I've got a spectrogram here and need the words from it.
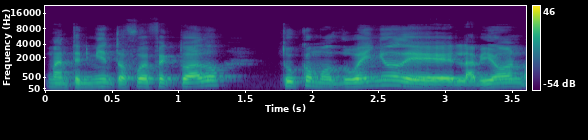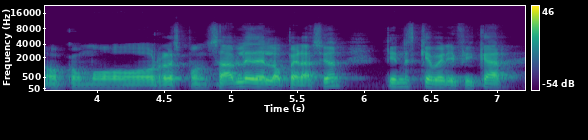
mantenimiento fue efectuado, tú como dueño del avión o como responsable de la operación, tienes que verificar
